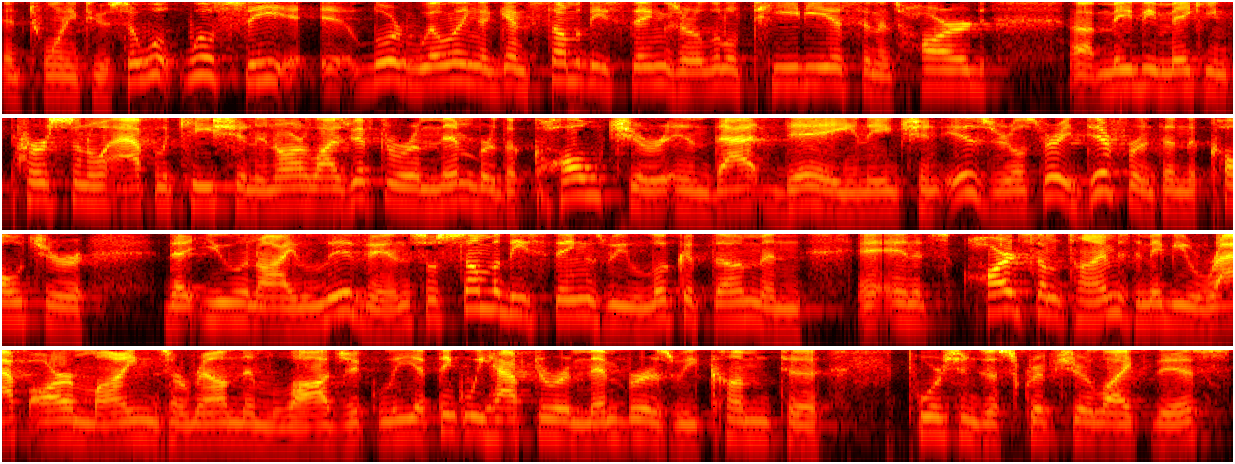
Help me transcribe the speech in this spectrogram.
and 22. So we'll, we'll see. Lord willing, again, some of these things are a little tedious and it's hard, uh, maybe making personal application in our lives. We have to remember the culture in that day in ancient Israel is very different than the culture that you and I live in. So some of these things, we look at them and, and it's hard sometimes to maybe wrap our minds around them logically. I think we have to remember as we come to portions of scripture like this,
